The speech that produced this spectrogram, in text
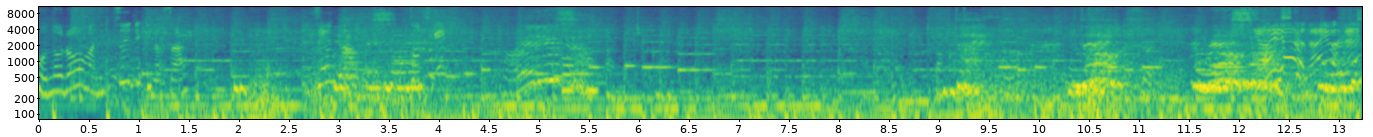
このローマについてきなさい。全艦やってしまえ突撃。カエルス目を目をしやるしかないわね。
